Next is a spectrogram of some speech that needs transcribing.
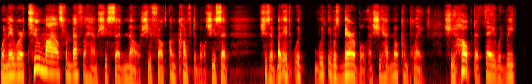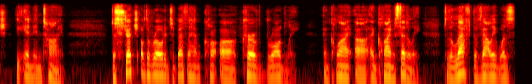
When they were two miles from Bethlehem, she said no. She felt uncomfortable. She said, she said, but it would, it was bearable, and she had no complaint. She hoped that they would reach the inn in time. The stretch of the road into Bethlehem uh, curved broadly and, climb, uh, and climbed steadily. To the left, the valley was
